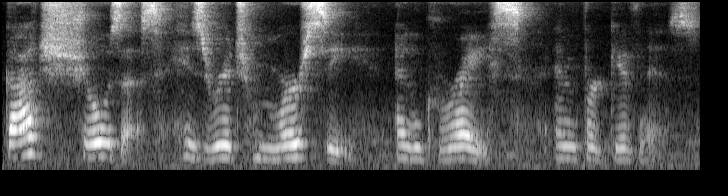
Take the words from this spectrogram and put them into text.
God shows us his rich mercy and grace and forgiveness.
